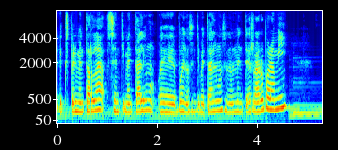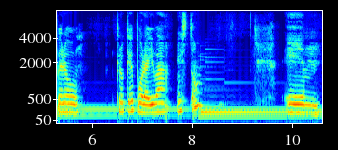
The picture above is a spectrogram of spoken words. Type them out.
experimentarla sentimental, eh, bueno, sentimental emocionalmente es raro para mí, pero Creo que por ahí va esto. Em,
